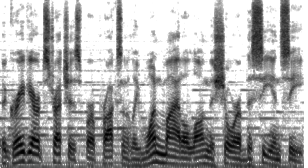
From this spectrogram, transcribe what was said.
The graveyard stretches for approximately one mile along the shore of the C&C.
